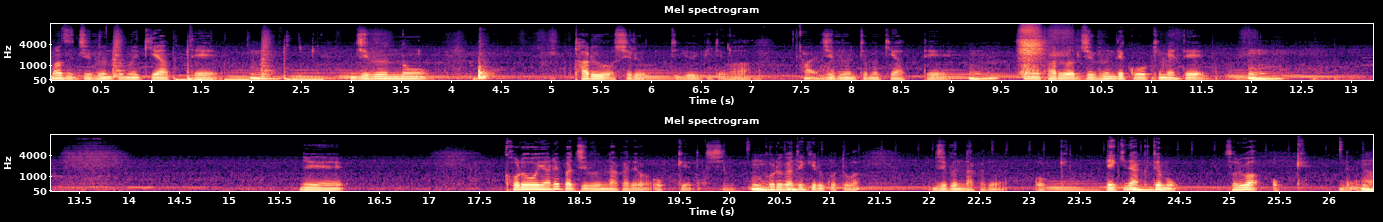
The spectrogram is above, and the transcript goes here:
まず自分と向き合ってうん。自分の樽を知るっていう意味でははい。はい自分と向き合ってうん。その樽を自分でこう決めてうん。でこれをやれば自分の中では OK だし、うん。これができることは自分の中では OK できなくてもそれは OK みたいな、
